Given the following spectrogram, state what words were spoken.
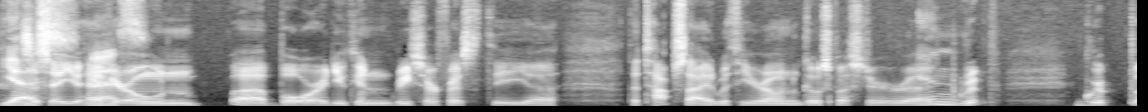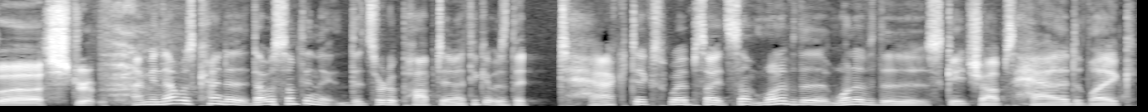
Yes, So say you have your own uh, board, you can resurface the uh, the top side with your own Ghostbuster uh, And- grip grip uh, strip. I mean, that was kind of that was something that, that sort of popped in. I think it was the Tactics website. Some one of the one of the skate shops had like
